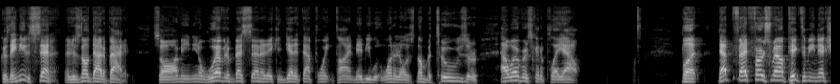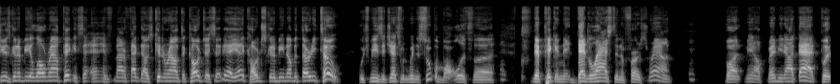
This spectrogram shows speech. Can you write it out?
because they need a center. And there's no doubt about it. So, I mean, you know, whoever the best center they can get at that point in time, maybe with one of those number twos or however it's going to play out. But that that first round pick to me next year is going to be a low round pick. As a matter of fact, I was kidding around with the coach. I said, "Yeah, yeah, coach, it's going to be number 32." Which means the Jets would win the Super Bowl if uh, they're picking dead last in the first round. But you know, maybe not that. But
